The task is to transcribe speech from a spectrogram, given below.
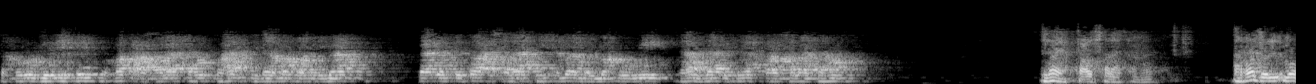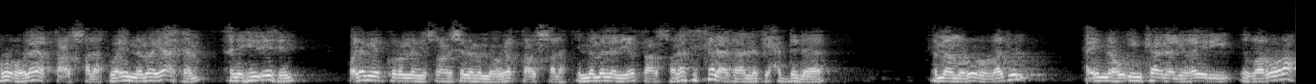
كخروج ريح وقطع صلاته فهل إذا مر الإمام بعد انقطاع صلاته أمام المأمومين فهل ذلك يقطع صلاته؟ لا يقطع صلاته الرجل مروره لا يقطع الصلاة وإنما يأثم عليه إثم ولم يذكر النبي صلى الله عليه وسلم أنه يقطع الصلاة. إنما الذي يقطع الصلاة الثلاثة التي حددها. أما مرور الرجل فإنه إن كان لغير ضرورة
